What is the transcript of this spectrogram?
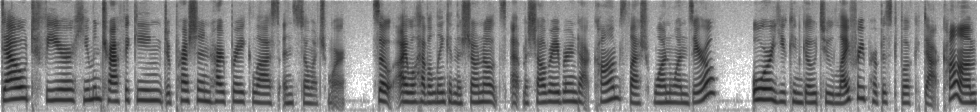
doubt, fear, human trafficking, depression, heartbreak, loss, and so much more. So I will have a link in the show notes at michellerayburn.com slash 110 or you can go to liferepurposedbook.com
